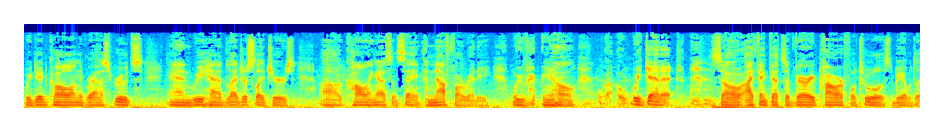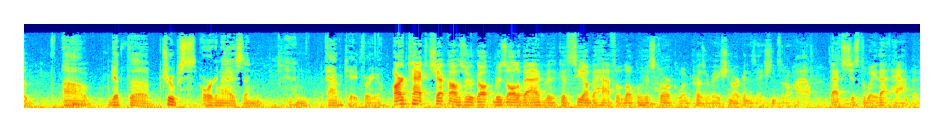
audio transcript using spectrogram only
we did call on the grassroots, and we had legislatures uh, calling us and saying, "Enough already. We, you know, we get it." So I think that's a very powerful tool is to be able to uh, get the troops organized and advocate for you. Our tax checkoff is a result of advocacy on behalf of local historical and preservation organizations in Ohio. That's just the way that happened.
